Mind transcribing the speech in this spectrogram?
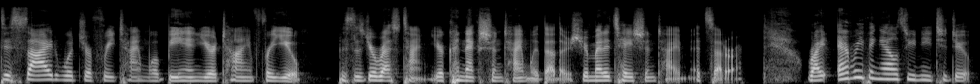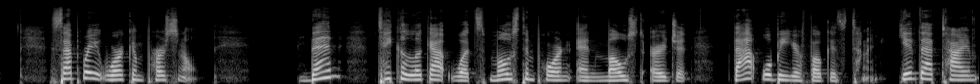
decide what your free time will be in your time for you. This is your rest time, your connection time with others, your meditation time, etc. Write everything else you need to do. Separate work and personal. Then take a look at what's most important and most urgent. That will be your focus time. Give that time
